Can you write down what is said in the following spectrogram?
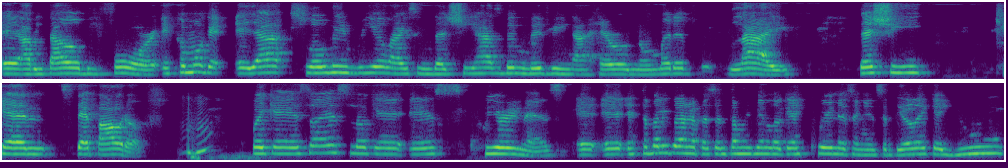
eh, habitado before it's como que ella slowly realizing that she has been living a heteronormative life that she can step out of. Porque eso es lo que es queerness. Eh, eh, esta película representa muy bien lo que es queerness en el sentido de que you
